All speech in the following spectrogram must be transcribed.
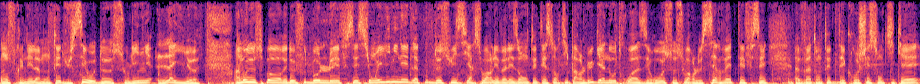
ont freiné la montée du CO2, souligne l'AIE. Un mot de sport et de football, le FC Sion éliminé de la Coupe de Suisse. Hier soir, les Valaisans ont été sortis par Lugano 3-0. Ce soir, le Servette FC va tenter de décrocher son ticket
